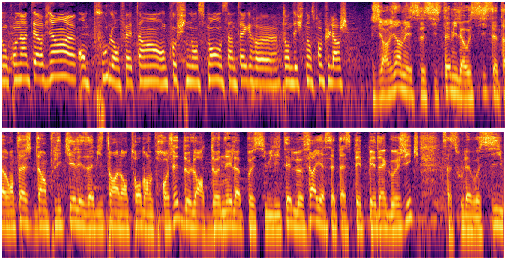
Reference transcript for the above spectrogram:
Donc on intervient en pool en fait, hein, en cofinancement, on s'intègre euh, dans des financements plus larges. J'y reviens, mais ce système, il a aussi cet avantage d'impliquer les habitants alentours dans le projet, de leur donner la possibilité de le faire. Il y a cet aspect pédagogique. Ça soulève aussi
